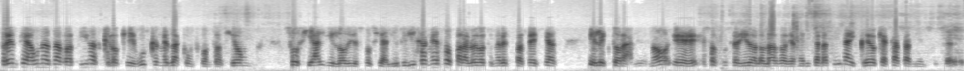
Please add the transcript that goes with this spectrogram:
Frente a unas narrativas que lo que buscan es la confrontación social y el odio social y utilizan eso para luego tener estrategias electorales, ¿no? Eh, eso ha sucedido a lo largo de América Latina y creo que acá también sucede.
